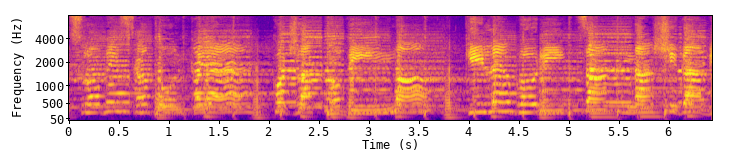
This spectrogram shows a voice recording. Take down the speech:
Slovenska Volka je kot žlatno vino, ki le v goricah našega vinograda.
